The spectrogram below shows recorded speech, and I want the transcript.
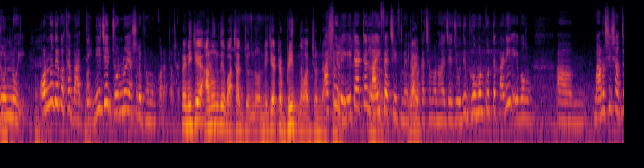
জন্যই অন্যদের কথা বাদ দিই নিজের জন্যই আসলে ভ্রমণ করা দরকার। মানে নিজে আনন্দে বাঁচার জন্য নিজে একটা ব্রিথ নেওয়ার জন্য আসলে এটা একটা লাইফ অ্যাচিভমেন্ট আমার কাছে মনে হয় যে যদি ভ্রমণ করতে পারি এবং মানসিক শান্তি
